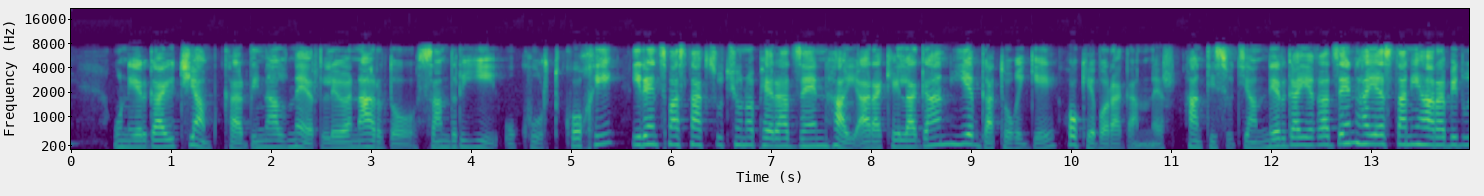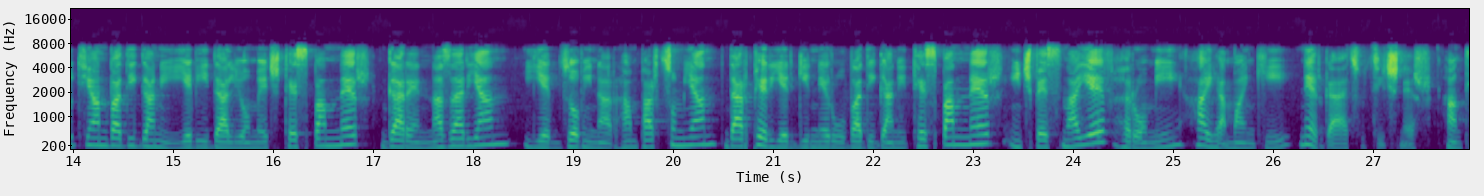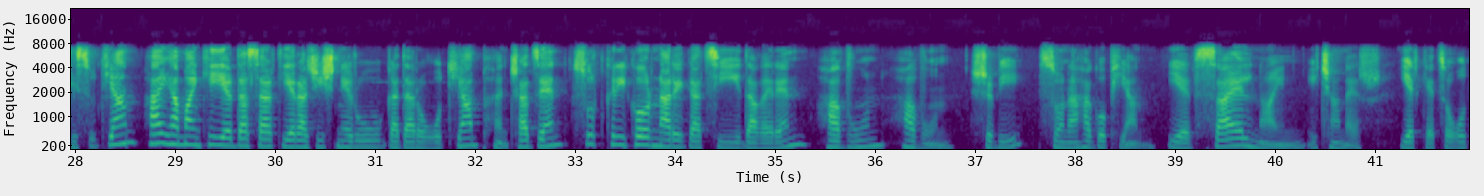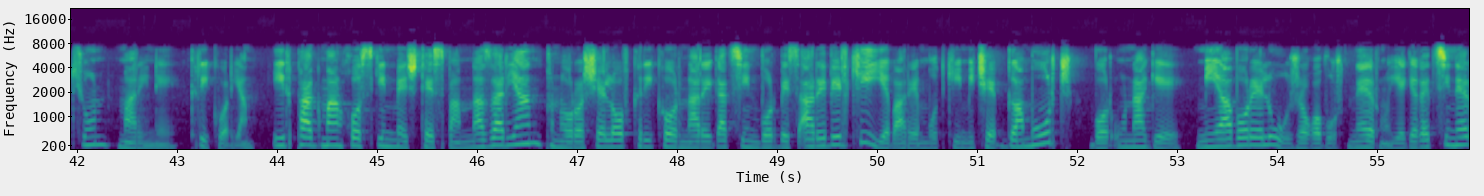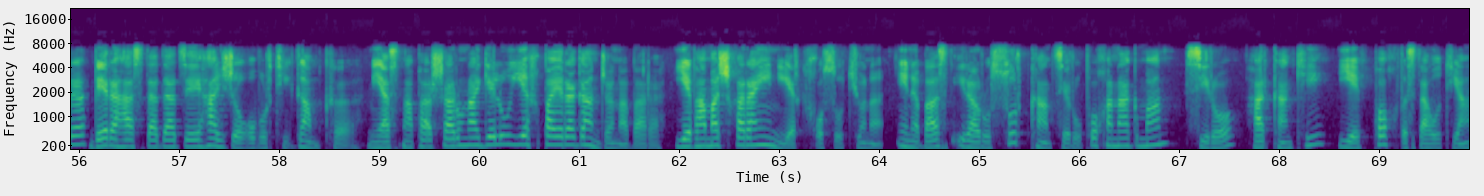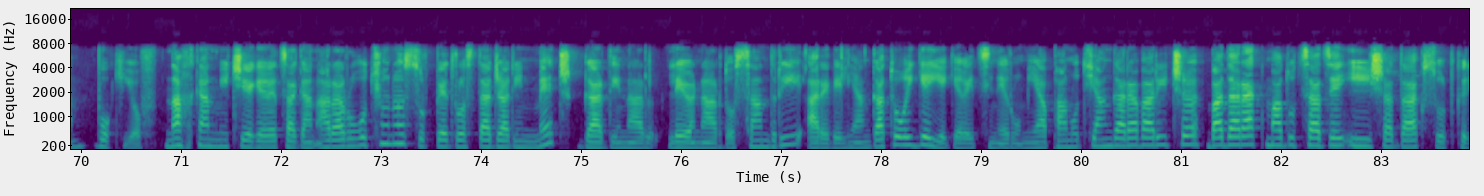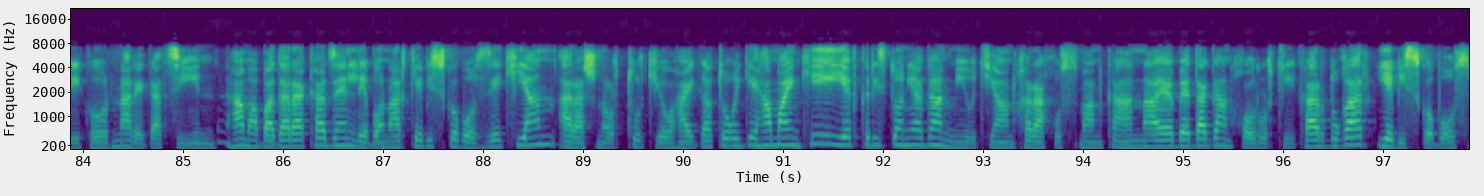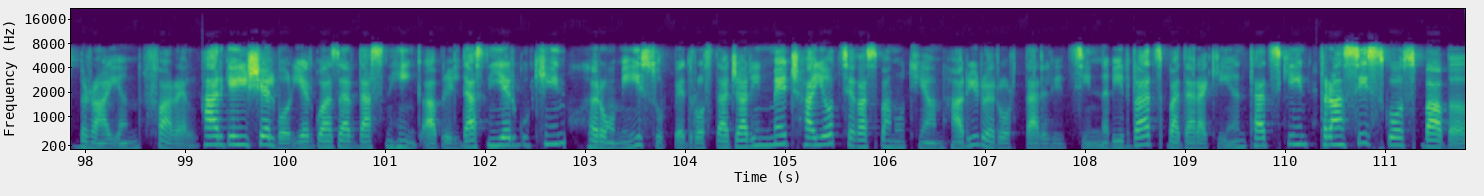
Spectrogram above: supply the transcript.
ու ներկայությամբ կարդինալներ Լեոնարդո Սանդրիի ու Քուրտ Քոխի իրենց մասնակցությունը փերածեն հայ արաքելական եւ գաթողիկե հոգեբորականներ հանդիսության ներկա եղած են Հայաստանի Հարաբերության Վատիկանի եւ Իտալիո մեջ տեսփաններ Գարեն Նազարյան եւ Զովինար Համբարձումյան դարբեր երկիրներու Վատիկանի տեսփաններ ինչպես նաեւ Հռոմի հայ համանքի ներկայացուցիչներ հանդիսության հայ համանքի երդասարտ երաժիշներու գդարողությամբ հնչած են Սուրբ Գրիգոր Նարեգացի դաղերեն Հավուն Հավուն Շվի Սոնա Հակոբյան եւ Սայլ 9 իջաներ երկեցողություն Մարինե Գրիգորյան Իր փագման խոսքին մեջ տեսփան Նազարյան փնորոշելով Գրիգոր Նարեգացին որպես արևելքի եւ արևմուտքի միջև գամուրջ, որ ունակ է միավորելու ժողովուրդներն ու եկեղեցիները, վերահաստատած է հայ ժողովրդի գամքը, միասնապար շարունակելու եղբայրական ճանապարհը եւ համաշխարային երկխոսությունը։ Ինը բաստ իրարու սուրբ կանցերու փոխանակման սիրո, հարկանքի եւ փոխվստահության ոգիով։ Նախքան միջեկեղեցական արարողությունը Սուրբ Պետրոս տաճարին մեջ կարդինալ Լեոնարդո Սանդրի արևելյան կաթողիկե եկեղեցիներու միապանության ղարավարիչը բադարակ մատուցած է Իշադակ Սուրբ Գրիգոր Նարեգացին։ Համաբադարակած են Լևոն arczepiskopos Զեքիան, առաջնորդ Թուրքիո հայ կաթողիկե համայնքի եւ քրիստոնեական միության խրախուսման քահանայապետական խորհրդի քարտուղար եպիսկոպոս Բրայան Ֆարել։ Հարգե հիշել, որ 2015 ապրիլ 12-ին Հռոմի Սուրբ Պետրոս տաճարին մեջ հայոց ցեղասպանության 100-րդ տարելիցին նվիրված բադարակի ընթացքին Ֆրանցիսկոս Բաբը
